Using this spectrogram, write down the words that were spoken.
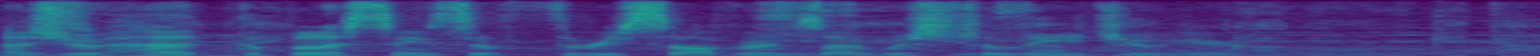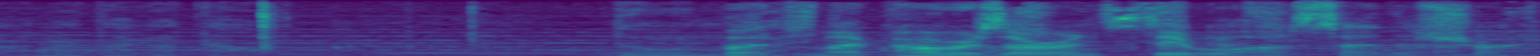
As you had the blessings of three sovereigns, I wish to lead you here. But my powers are unstable outside the shrine.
